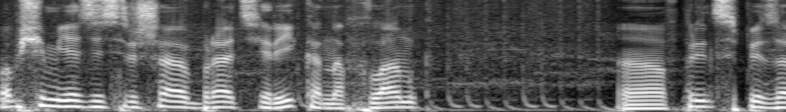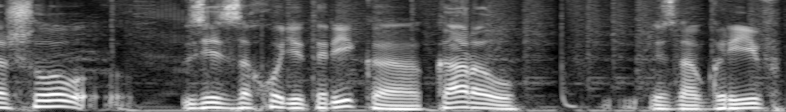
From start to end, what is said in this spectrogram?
В общем, я здесь решаю брать Рика на фланг. Uh, в принципе, зашло... Здесь заходит Рика, Карл, не знаю, Гриф.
